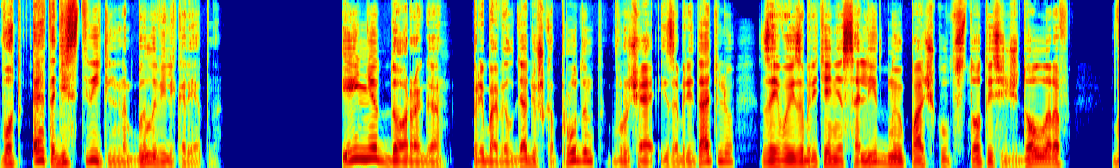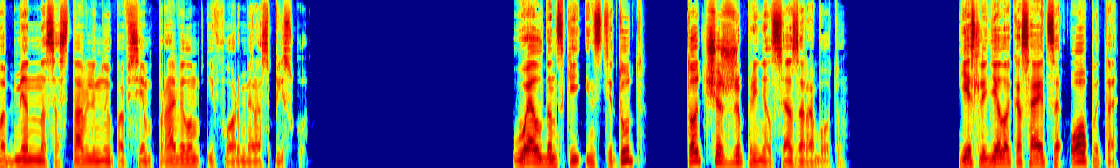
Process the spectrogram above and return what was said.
Вот это действительно было великолепно. И недорого, прибавил дядюшка Прудент, вручая изобретателю за его изобретение солидную пачку в 100 тысяч долларов в обмен на составленную по всем правилам и форме расписку. Уэлдонский институт тотчас же принялся за работу. Если дело касается опыта,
